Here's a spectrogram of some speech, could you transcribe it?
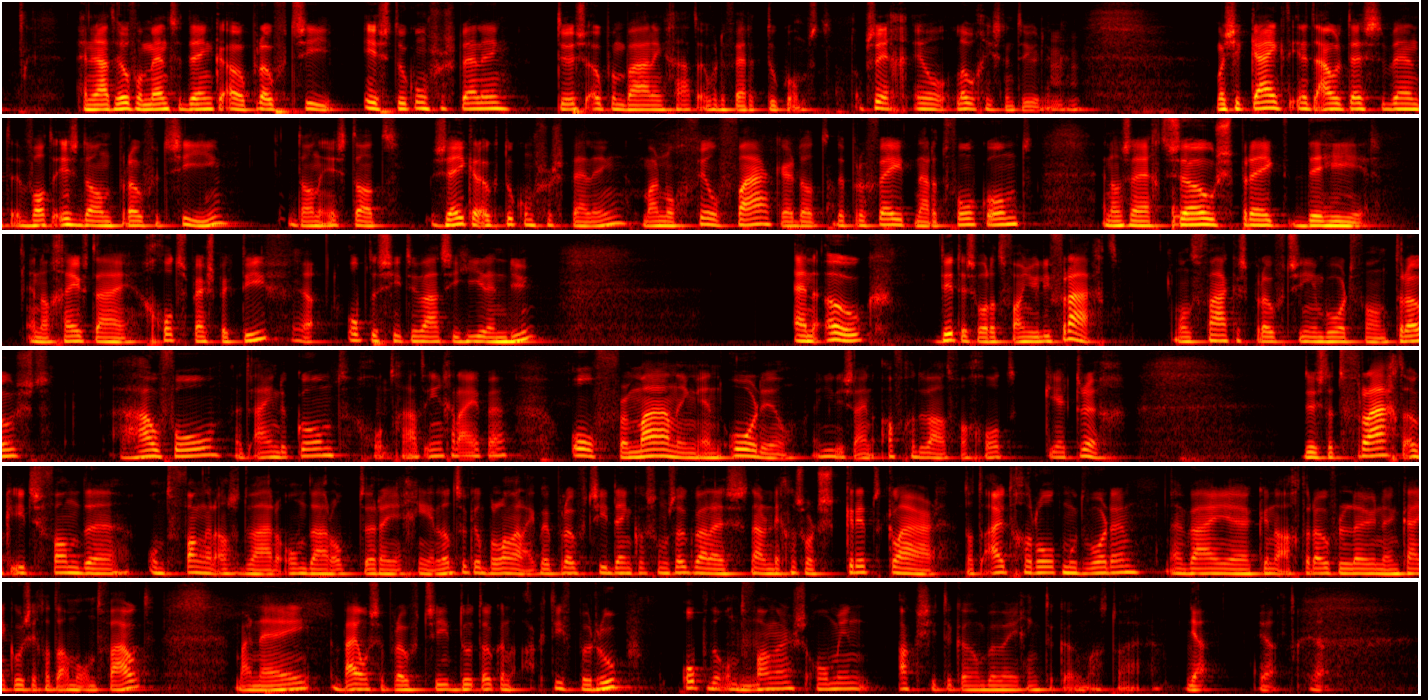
inderdaad, heel veel mensen denken: oh, profetie is toekomstvoorspelling, dus openbaring gaat over de verre toekomst. Op zich heel logisch natuurlijk. Maar als je kijkt in het Oude Testament, wat is dan profetie? Dan is dat zeker ook toekomstvoorspelling, maar nog veel vaker dat de profeet naar het volk komt en dan zegt: Zo spreekt de Heer. En dan geeft hij Gods perspectief Ja. op de situatie hier en nu. En ook, dit is wat het van jullie vraagt. Want vaak is profetie een woord van troost. Hou vol, het einde komt, God gaat ingrijpen. Of vermaning en oordeel. En jullie zijn afgedwaald van God, keer terug. Dus dat vraagt ook iets van de ontvanger als het ware om daarop te reageren. Dat is ook heel belangrijk. Bij profetie denken we soms ook wel eens, nou er ligt een soort script klaar dat uitgerold moet worden. En wij eh, kunnen achteroverleunen en kijken hoe zich dat allemaal ontvouwt. Maar nee, Bijbelse profetie doet ook een actief beroep op de ontvangers om in actie te komen, beweging te komen als het ware. Ja, ja, ja.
